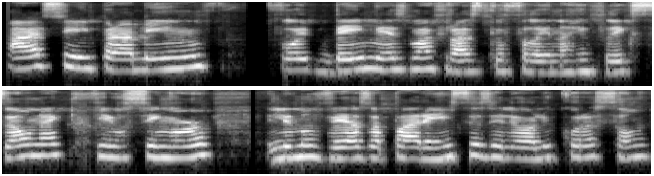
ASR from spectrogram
Ah, sim, para mim foi bem mesmo a frase que eu falei na reflexão, né? Que o Senhor, ele não vê as aparências, ele olha o coração.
